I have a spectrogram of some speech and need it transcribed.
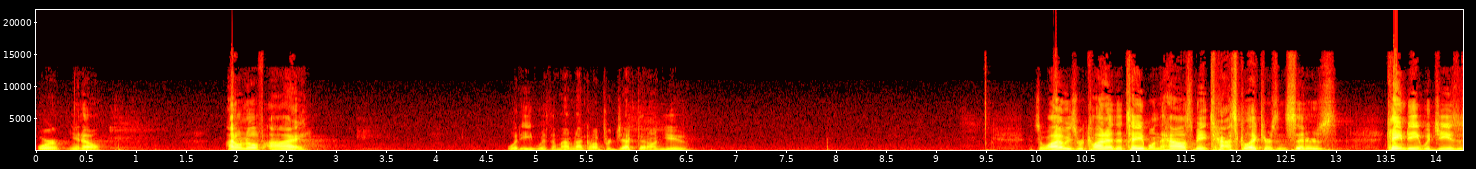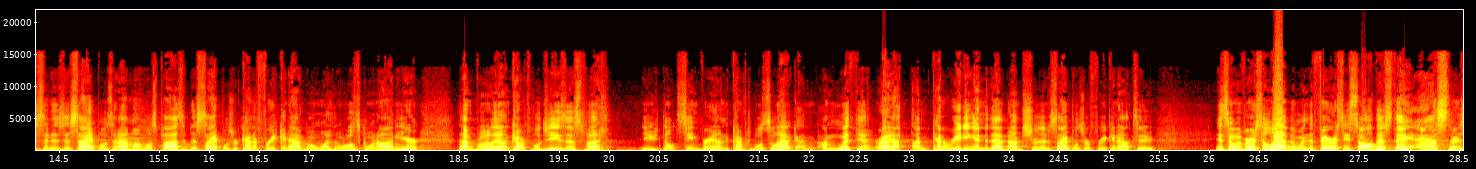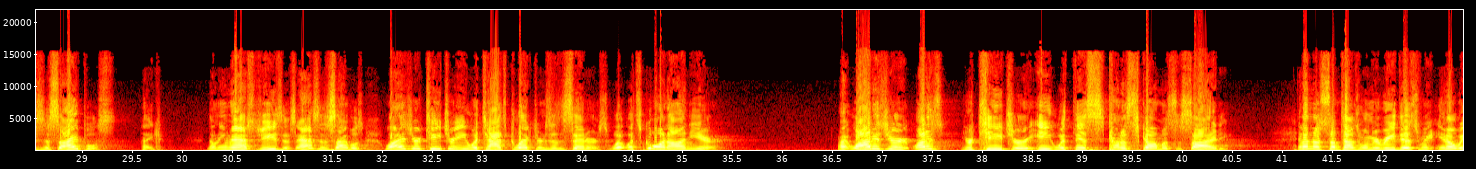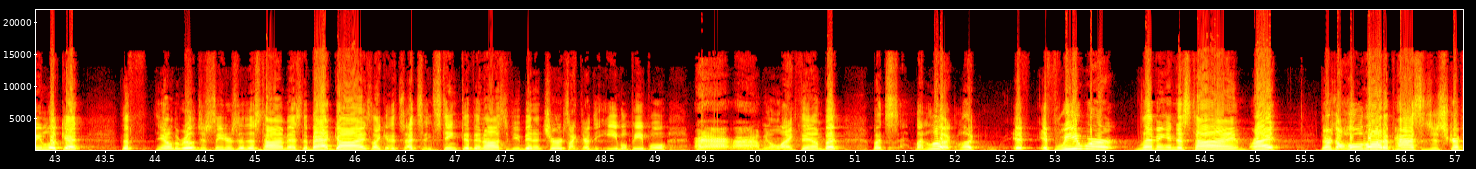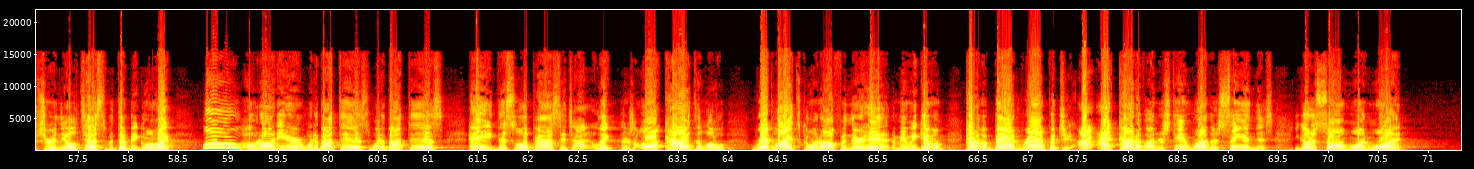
Or, you know, I don't know if I would eat with them. I'm not going to project that on you. And so he was reclining at the table in the house, meeting tax collectors and sinners, came to eat with Jesus and his disciples, and I'm almost positive disciples were kind of freaking out, going, What in the world's going on here? And I'm really uncomfortable, Jesus, but you don't seem very uncomfortable, so I, am with you, right? I, I'm kind of reading into that, but I'm sure the disciples were freaking out too. And so in verse 11, when the Pharisees saw this, they asked their disciples, like, don't even ask Jesus, ask the disciples, why does your teacher eat with tax collectors and sinners? What, what's going on here? Right? Why does your why does your teacher eat with this kind of scum of society? And I know sometimes when we read this, we, you know, we look at the, you know, the religious leaders of this time as the bad guys. Like it's, it's instinctive in us. If you've been in church, like they're the evil people. we don't like them. But, but, but look, look. If, if we were living in this time, right? There's a whole lot of passages of scripture in the Old Testament that'll be going like, whoa, hold on here. What about this? What about this? Hey, this little passage, I, like, there's all kinds of little red lights going off in their head. I mean, we give them kind of a bad rap, but you, I, I kind of understand why they're saying this. You go to Psalm 1 1.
